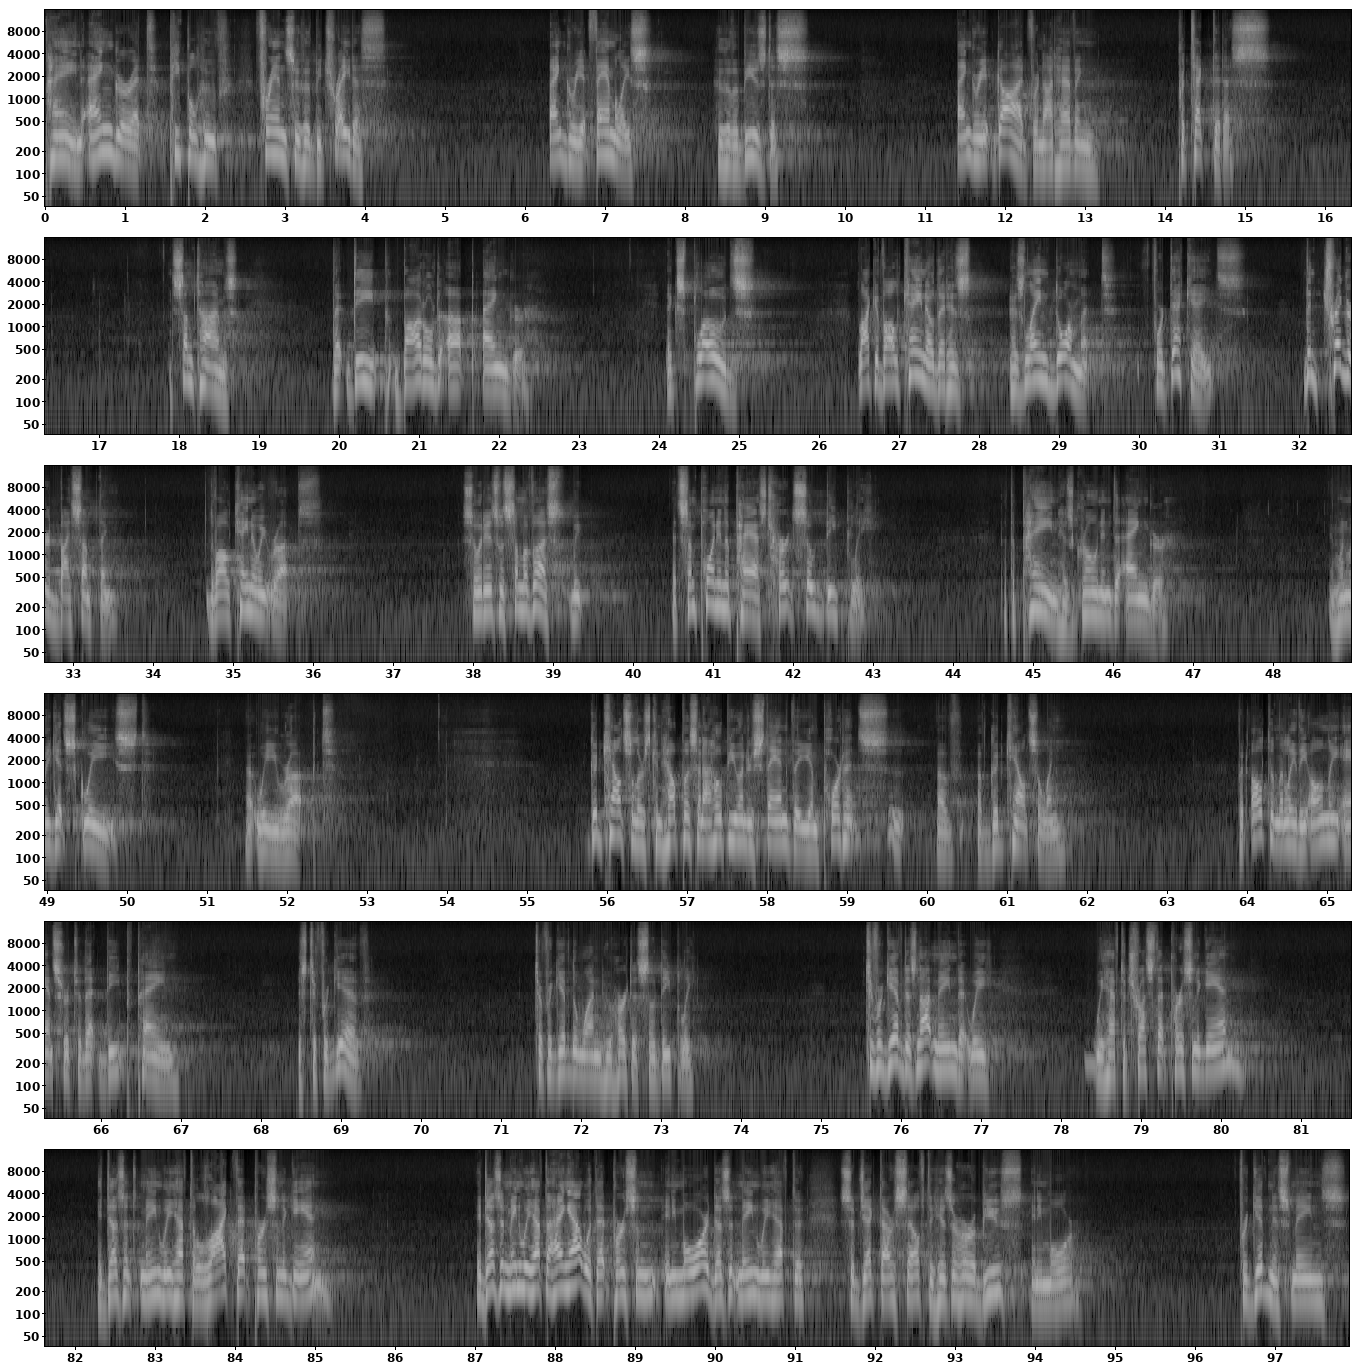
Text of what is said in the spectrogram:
pain, anger at people who've, friends who have betrayed us, angry at families who have abused us, angry at God for not having protected us. Sometimes that deep, bottled up anger explodes like a volcano that has, has lain dormant for decades, then triggered by something. The volcano erupts. So it is with some of us. We, at some point in the past, hurt so deeply that the pain has grown into anger. And when we get squeezed, uh, we erupt. Good counselors can help us, and I hope you understand the importance of, of good counseling. But ultimately, the only answer to that deep pain is to forgive. To forgive the one who hurt us so deeply. To forgive does not mean that we we have to trust that person again. It doesn't mean we have to like that person again. It doesn't mean we have to hang out with that person anymore. It doesn't mean we have to subject ourselves to his or her abuse anymore. Forgiveness means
